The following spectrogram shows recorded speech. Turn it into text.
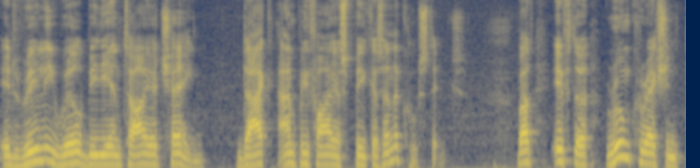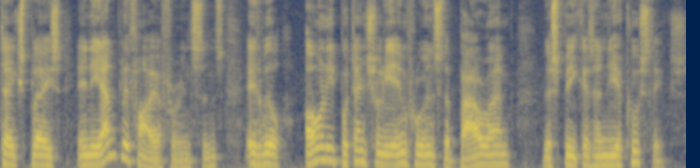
it really will be the entire chain, DAC, amplifier, speakers and acoustics. But if the room correction takes place in the amplifier for instance, it will only potentially influence the power amp, the speakers and the acoustics.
